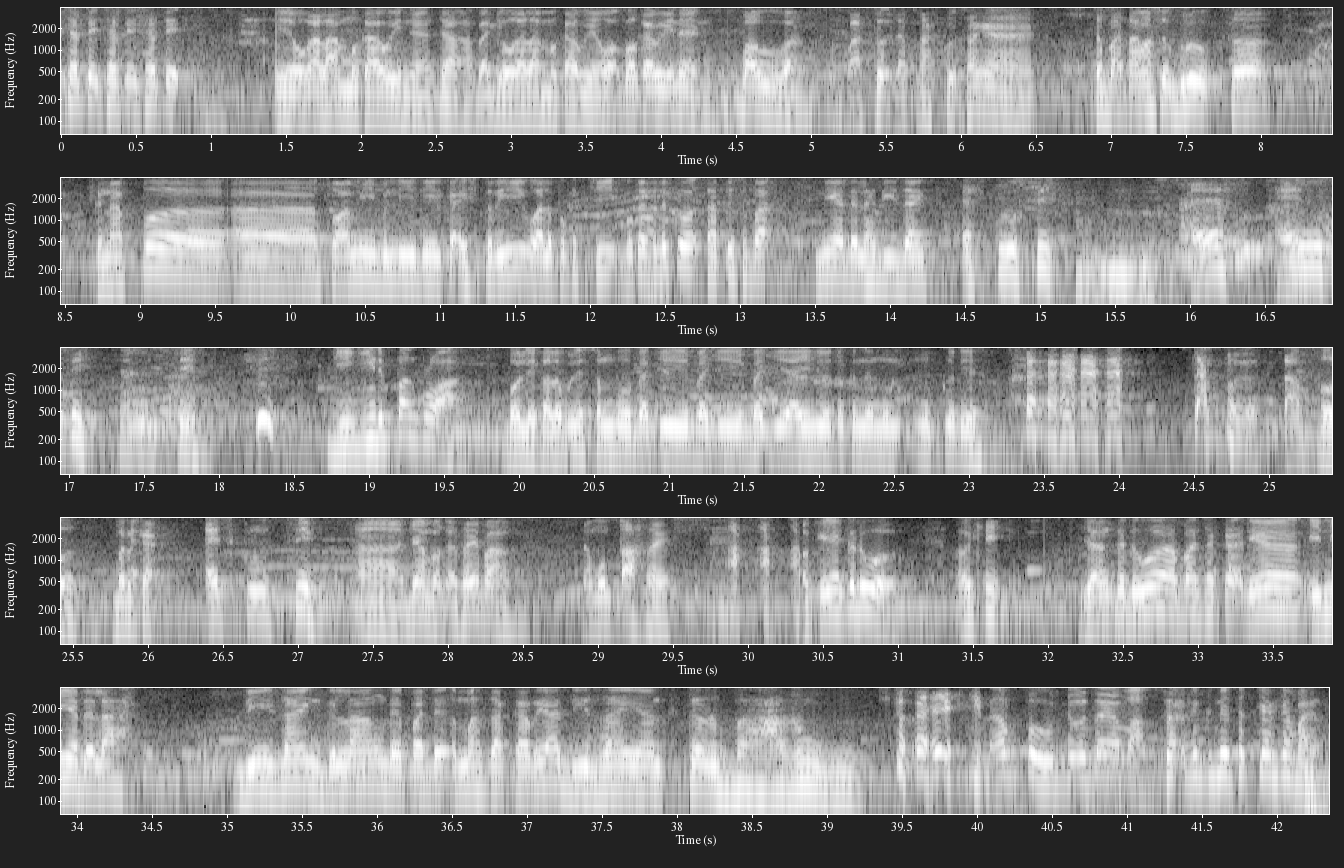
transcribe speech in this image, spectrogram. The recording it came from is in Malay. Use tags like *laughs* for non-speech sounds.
Cantik, cantik, cantik. Ni orang lama kahwin ni ajar. Bagi orang lama kahwin. Awak baru kahwin kan? Baru bang. Ah, Patutlah penakut sangat. Sebab tak masuk grup. So, kenapa uh, suami beli ni kat isteri walaupun kecil bukan kedekut tapi sebab ni adalah design eksklusif. Eksklusif. Eksklusif. Sif. Gigi depan keluar. Boleh kalau boleh sembuh bagi bagi bagi Ailio tu kena mu- muka dia. *laughs* tak apa. Tak apa. Berkat. Eksklusif. Ah, jangan buat kat saya bang. Nak muntah saya. Okey yang kedua. Okey. Yang kedua abang cakap dia ini adalah design gelang daripada Emas Zakaria design yang terbaru. Kenapa duduk sangat bang? Tak dia kena tekan kapan?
